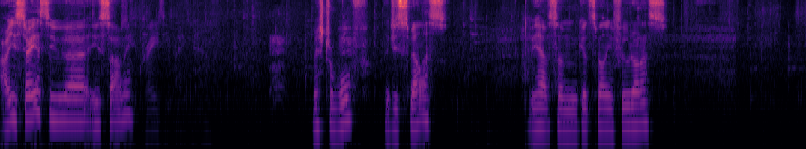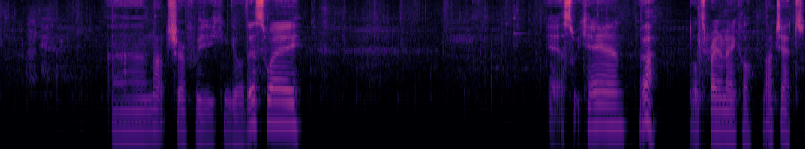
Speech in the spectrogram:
Are you serious? You, uh, you saw me? Mr. Wolf? Did you smell us? Do we have some good smelling food on us? Uh, I'm not sure if we can go this way. Yes, we can. Ah, don't sprain an ankle. Not yet.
